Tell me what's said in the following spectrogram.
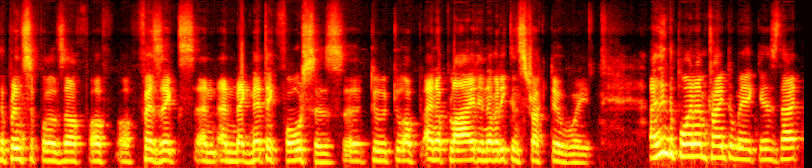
the principles of, of, of physics and, and magnetic forces uh, to to and apply it in a very constructive way. I think the point I'm trying to make is that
